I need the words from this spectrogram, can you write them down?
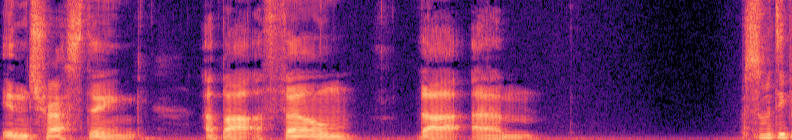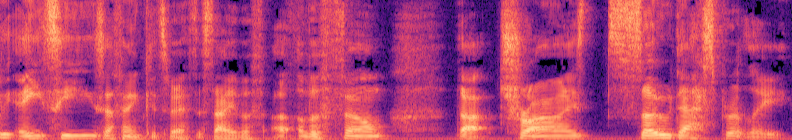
interesting about a film that. Um, something deeply 80s, I think it's fair to say, of a, of a film that tries so desperately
